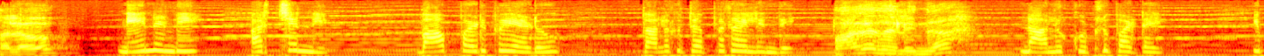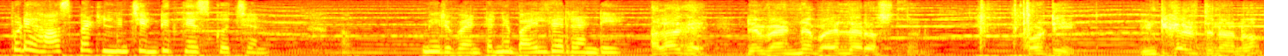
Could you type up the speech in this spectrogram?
హలో? నేనండి అర్చన్ని. బాబు పడిపోయాడు తలకు దెబ్బ తగిలింది. బాగా తగిలిందా? నాలుగు కుట్లు పడ్డాయి. ఇప్పుడే హాస్పిటల్ నుంచి ఇంటికి తీసుకొచ్చాను. మీరు వెంటనే బయలుదేరండి. అలాగే నేను వెంటనే బయలుదేరి వస్తున్నాను కోటి ఇంటికి వెళ్తున్నాను.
